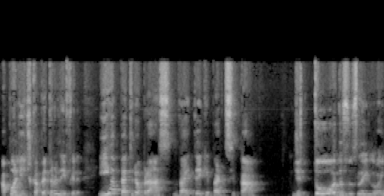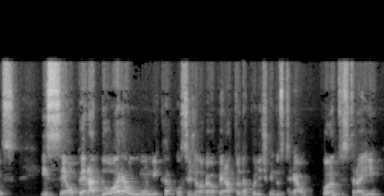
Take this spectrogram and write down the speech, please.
a política petrolífera. E a Petrobras vai ter que participar de todos os leilões e ser operadora única, ou seja, ela vai operar toda a política industrial, quanto extrair,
